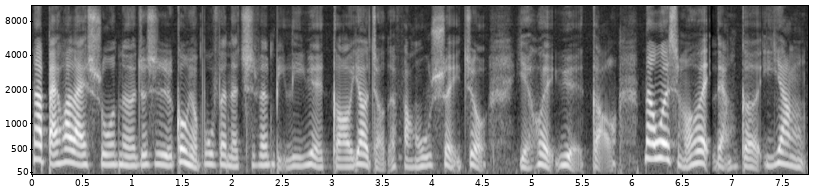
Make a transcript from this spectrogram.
那白话来说呢，就是共有部分的持分比例越高，要缴的房屋税就也会越高。那为什么会两个一样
